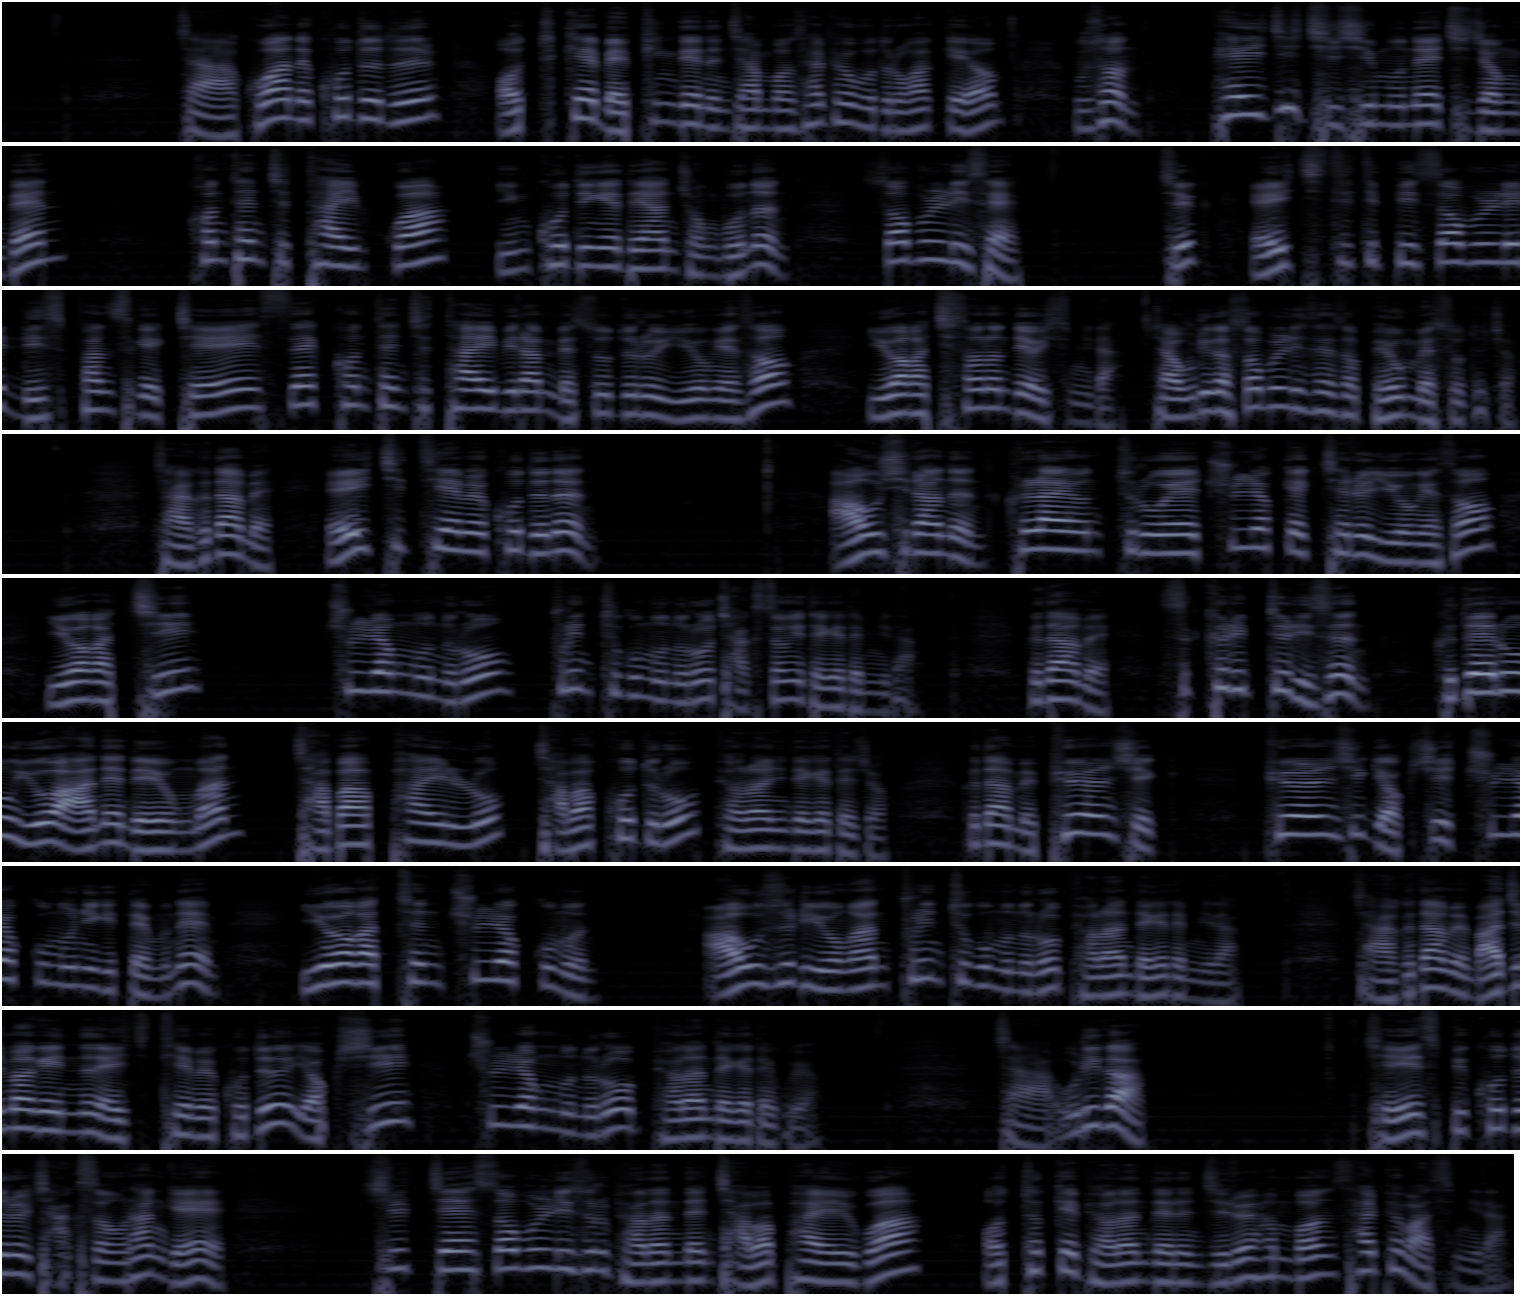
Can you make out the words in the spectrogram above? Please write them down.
자, 그 안에 코드들 어떻게 매핑되는지 한번 살펴보도록 할게요. 우선 페이지 지시문에 지정된 컨텐츠 타입과 인코딩에 대한 정보는 서블릿에 즉 HTTP 서블릿 리스판스 객체의 set 컨텐츠 타입이란 메소드를 이용해서 이와 같이 선언되어 있습니다. 자, 우리가 서블릿에서 배운 메소드죠. 자, 그 다음에 HTML 코드는 아웃이라는 클라이언트로의 출력 객체를 이용해서 이와 같이 출력문으로 프린트 구문으로 작성이 되게 됩니다. 그 다음에 스크립트 릿은 그대로 이 안의 내용만 자바 파일로 자바 코드로 변환이 되게 되죠. 그 다음에 표현식 표현식 역시 출력 구문이기 때문에 이와 같은 출력 구문 아웃을 이용한 프린트 구문으로 변환되게 됩니다. 자, 그 다음에 마지막에 있는 HTML 코드 역시 출력문으로 변환되게 되고요. 자, 우리가 JSP 코드를 작성을 한 게 실제 서블릿으로 변환된 자바 파일과 어떻게 변환되는지를 한번 살펴봤습니다.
